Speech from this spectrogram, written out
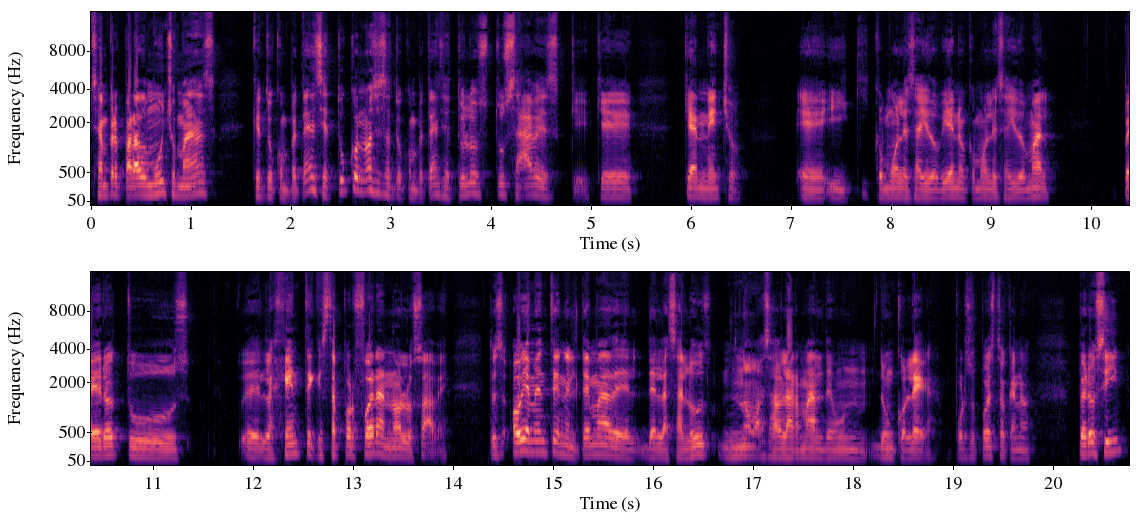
se han preparado mucho más que tu competencia. Tú conoces a tu competencia, tú, los, tú sabes qué han hecho eh, y, cómo les ha ido bien o cómo les ha ido mal. Pero tus, eh, la gente que está por fuera no lo sabe. Entonces, obviamente en el tema de, la salud no vas a hablar mal de un, de un, colega, por supuesto que no. Pero sí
